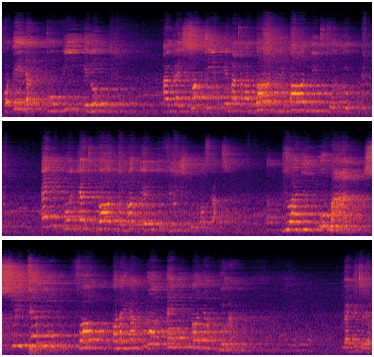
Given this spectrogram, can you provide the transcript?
for Adam to be alone. And there is something about our God we all need to know. Any project God will not be able to finish, he will not start. You are the woman suitable for Olayinka, no any other woman. You are due to that.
